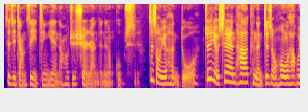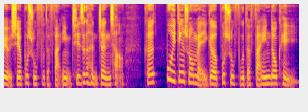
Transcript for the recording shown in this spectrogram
自己讲自己经验，然后去渲染的那种故事？这种也很多，就是有些人他可能接种后他会有一些不舒服的反应，其实这个很正常，可不一定说每一个不舒服的反应都可以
